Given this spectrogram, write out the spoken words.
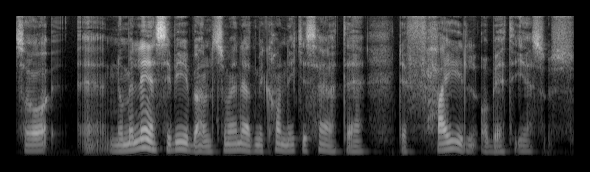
Så når vi leser i Bibelen, så mener jeg at vi kan ikke si at det, det er feil å be til Jesus.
